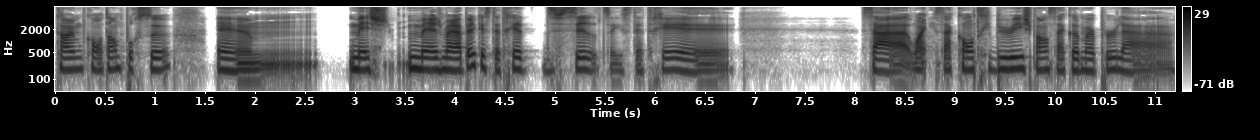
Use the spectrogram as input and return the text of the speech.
quand même contente pour ça. Euh, mais je, mais je me rappelle que c'était très difficile c'était très euh, ça ouais ça a contribué je pense à comme un peu la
